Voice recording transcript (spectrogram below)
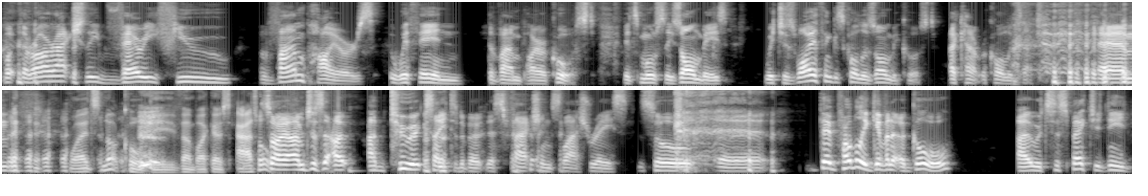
but there are actually very few vampires within the vampire coast. It's mostly zombies, which is why I think it's called the zombie coast. I can't recall exactly. Um, well, it's not called the Vampire Coast at all. Sorry, I'm just I, I'm too excited about this faction slash race. So uh, they've probably given it a go. I would suspect you'd need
